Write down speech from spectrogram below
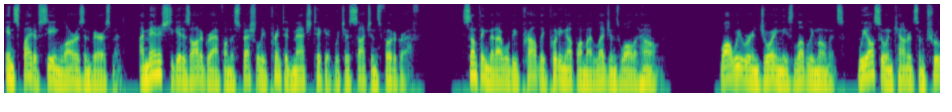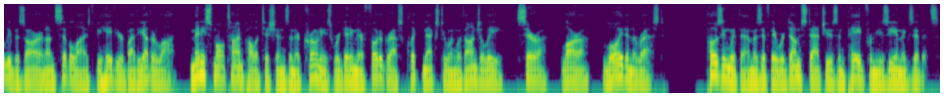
In spite of seeing Lara's embarrassment, I managed to get his autograph on the specially printed match ticket, which is Sachin's photograph. Something that I will be proudly putting up on my Legends wall at home. While we were enjoying these lovely moments, we also encountered some truly bizarre and uncivilized behavior by the other lot, Many small time politicians and their cronies were getting their photographs clicked next to and with Anjali, Sarah, Lara, Lloyd, and the rest. Posing with them as if they were dumb statues and paid for museum exhibits.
